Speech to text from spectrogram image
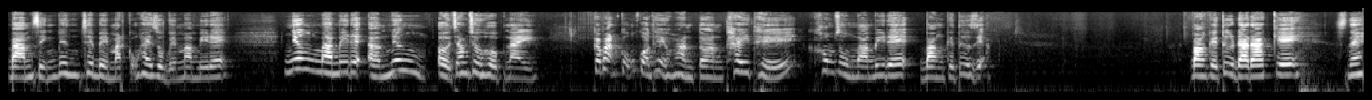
bám dính bên trên bề mặt cũng hay dùng với mamide. Nhưng mà à, nhưng ở trong trường hợp này các bạn cũng có thể hoàn toàn thay thế không dùng mà mide bằng cái từ gì ạ? Bằng cái từ dadake này,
